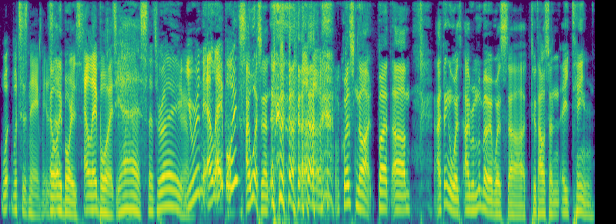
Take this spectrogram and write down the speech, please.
what what's his name? Is LA uh, Boys. LA Boys. Yes, that's right. Yeah. You were in the LA Boys? I wasn't. of course not. But um, I think it was. I remember it was uh, 2018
